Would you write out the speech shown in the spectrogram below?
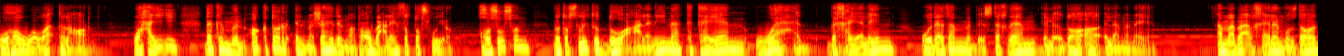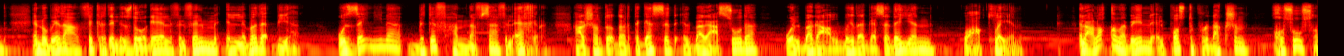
وهو وقت العرض. وحقيقي ده كان من أكتر المشاهد المتعوب عليها في التصوير خصوصا بتسليط الضوء على نينا ككيان واحد بخيالين وده تم باستخدام الإضاءة الأمامية. أما بقى الخيال المزدوج إنه بيدعم فكرة الازدواجية اللي في الفيلم اللي بدأ بيها. وإزاي نينا بتفهم نفسها في الآخر علشان تقدر تجسد البجعة السوداء والبجعة البيضاء جسديا وعقليا. العلاقة ما بين ال post production خصوصا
